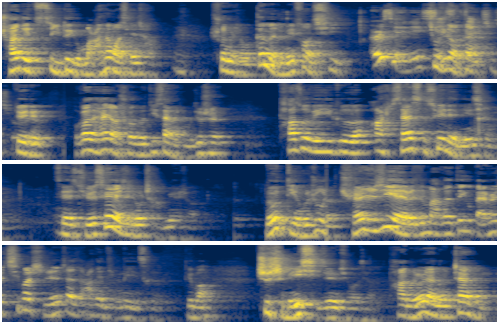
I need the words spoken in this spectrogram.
传给自己队友，马上往前插嗯，说明什么？根本就没放弃，而且人就是要干在。对对，我刚才还想说个第三个什么，就是他作为一个二十三四岁的年轻人，在决赛这种场面上，能顶住全世界他妈的得有百分之七八十人站在阿根廷那一侧，对吧？支持梅西这种情况下，他仍然能站出来，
